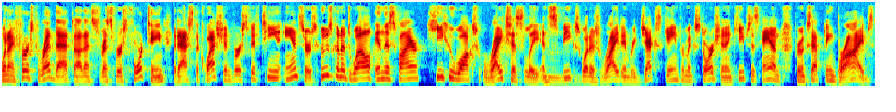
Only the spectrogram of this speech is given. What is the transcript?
When I first read that, uh, that's, that's verse 14, it asks the question. Verse 15 answers Who's going to dwell in this fire? He who walks righteously and mm. speaks what is right and rejects gain from extortion and keeps his hand from accepting bribes.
